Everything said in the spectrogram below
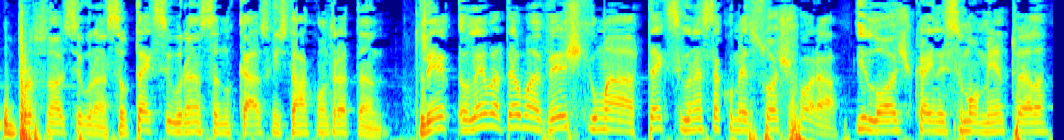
o profissional de segurança, o técnico de segurança, no caso que a gente estava contratando. Eu lembro até uma vez que uma técnica de segurança começou a chorar. E lógico, aí nesse momento ela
